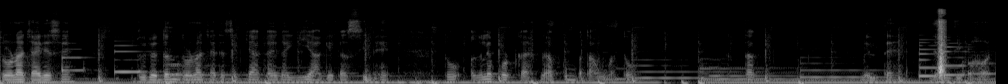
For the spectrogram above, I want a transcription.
द्रोणाचार्य से। दुर्योधन द्रोणाचार्य से क्या कहेगा? ये आगे का सीन है। तो अगले पॉडकास्ट में आपको बताऊँगा। तो तक मिलते हैं। जल्दी बहुत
